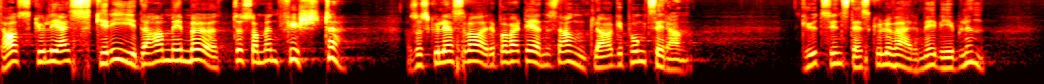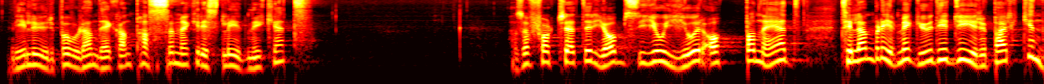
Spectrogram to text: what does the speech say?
Da skulle jeg skride ham i møte som en fyrste. Og så skulle jeg svare på hvert eneste anklagepunkt, sier han. Gud syns det skulle være med i Bibelen. Vi lurer på hvordan det kan passe med kristelig ydmykhet. Og Så fortsetter Jobbs jojoer opp og ned til han blir med Gud i Dyreparken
